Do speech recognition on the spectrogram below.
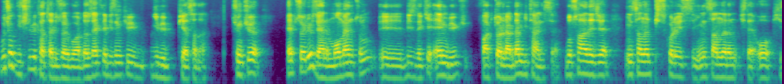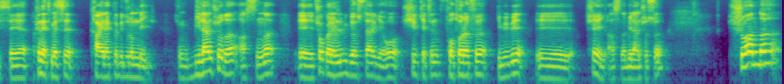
Bu çok güçlü bir katalizör bu arada. Özellikle bizimki gibi piyasada. Çünkü hep söylüyoruz yani momentum e, bizdeki en büyük faktörlerden bir tanesi. Bu sadece insanların psikolojisi, insanların işte o hisseye akın etmesi kaynaklı bir durum değil. Çünkü bilanço da aslında e, çok önemli bir gösterge. O şirketin fotoğrafı gibi bir e, şey aslında bilançosu. Şu anda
